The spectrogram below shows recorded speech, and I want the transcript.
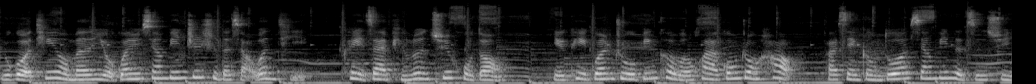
如果听友们有关于香槟知识的小问题，可以在评论区互动，也可以关注宾客文化公众号，发现更多香槟的资讯。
